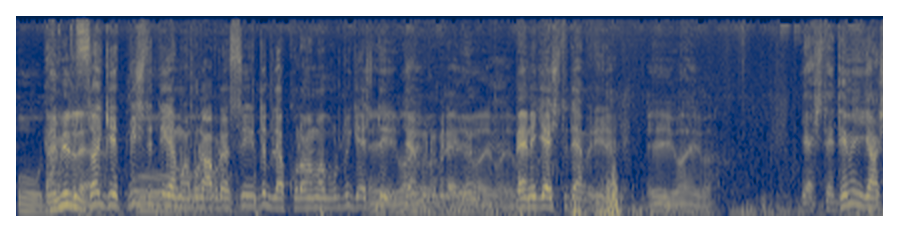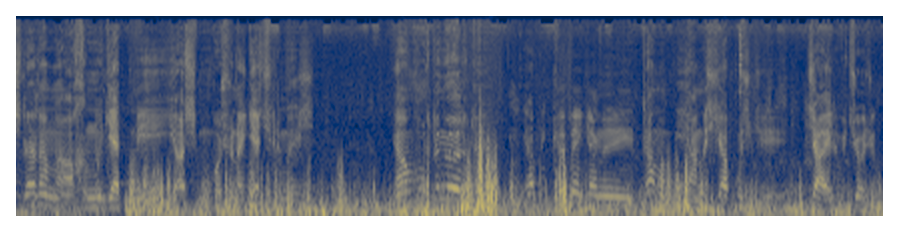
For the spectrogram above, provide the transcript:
Oo Yani demirle. tutsa gitmişti Oo. diye ama bura burası sıyırdı bile kulağıma vurdu geçti Eyvah, demiri eyvah, bile. eyvah, eyvah, eyvah. Beni geçti demir ileri. Eyvah eyvah. Ya işte değil mi yaşlı adam aklını gitmiş, yaşını boşuna geçirmiş. Ya vurdum öldü. Ya bir köpek yani tamam bir yanlış yapmış ki. Cahil bir çocuk.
